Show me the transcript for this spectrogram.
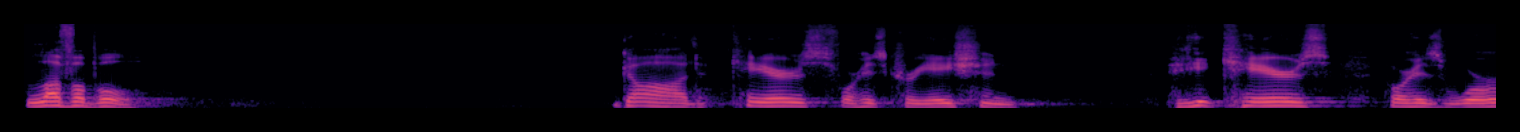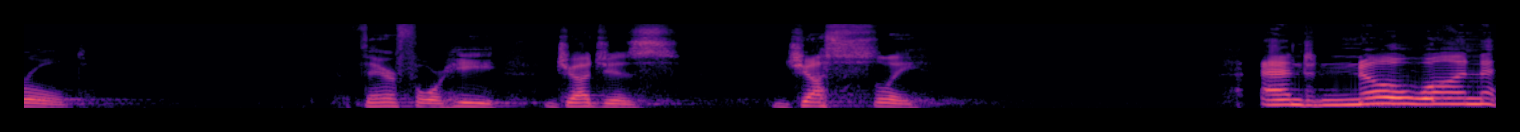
lovable. God cares for his creation, and he cares for his world. Therefore, he judges justly. And no one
